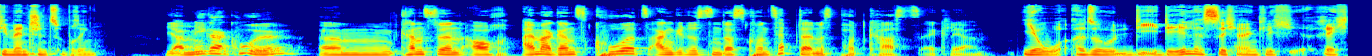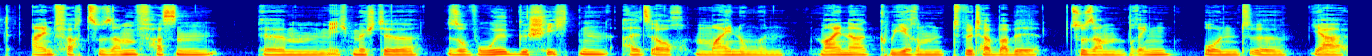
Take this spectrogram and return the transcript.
die Menschen zu bringen. Ja, mega cool. Ähm, kannst du denn auch einmal ganz kurz angerissen das Konzept deines Podcasts erklären? Jo, also die Idee lässt sich eigentlich recht einfach zusammenfassen. Ähm, ich möchte sowohl Geschichten als auch Meinungen meiner queeren Twitter-Bubble zusammenbringen und äh, ja,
